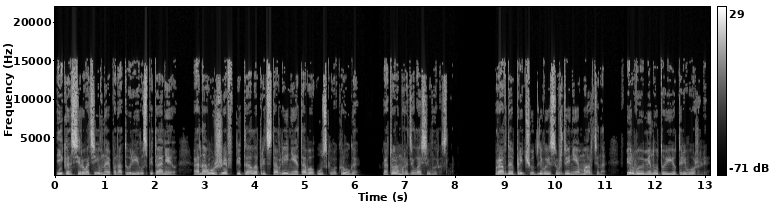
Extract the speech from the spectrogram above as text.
и консервативная по натуре и воспитанию, она уже впитала представление того узкого круга, в котором родилась и выросла. Правда, причудливые суждения Мартина в первую минуту ее тревожили.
